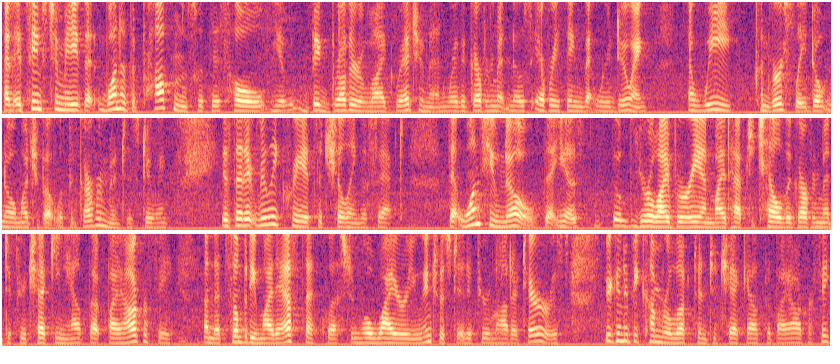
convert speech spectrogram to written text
And it seems to me that one of the problems with this whole you know, big brother like regimen, where the government knows everything that we're doing, and we conversely don't know much about what the government is doing, is that it really creates a chilling effect that once you know that know, your librarian might have to tell the government if you're checking out that biography, and that somebody might ask that question, well, why are you interested if you're not a terrorist? You're going to become reluctant to check out the biography.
